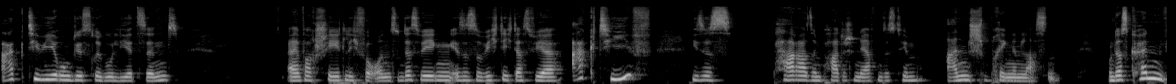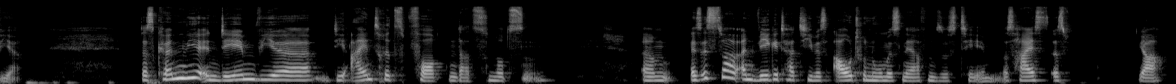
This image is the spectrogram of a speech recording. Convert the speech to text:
Aktivierung dysreguliert sind, einfach schädlich für uns. Und deswegen ist es so wichtig, dass wir aktiv dieses parasympathische Nervensystem Mhm. anspringen lassen. Und das können wir. Das können wir, indem wir die Eintrittspforten dazu nutzen. Ähm, es ist zwar ein vegetatives autonomes Nervensystem. Das heißt, es ja,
